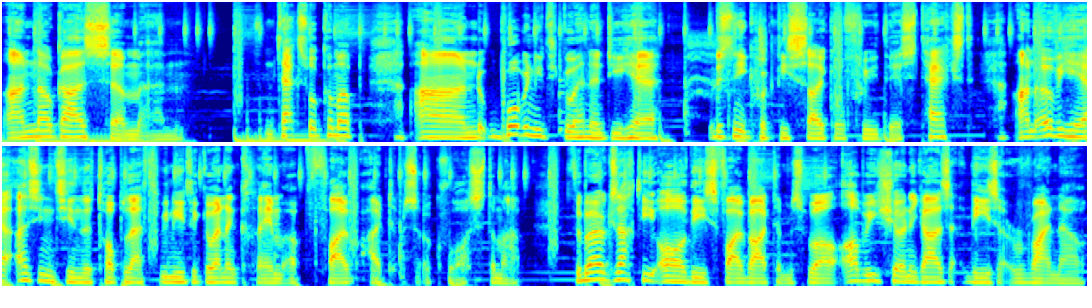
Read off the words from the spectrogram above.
And now guys, some um, some text will come up. And what we need to go ahead and do here we just need to quickly cycle through this text. And over here as you can see in the top left we need to go ahead and claim up five items across the map. So where exactly are these five items? Well i'll be showing you guys these right now.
